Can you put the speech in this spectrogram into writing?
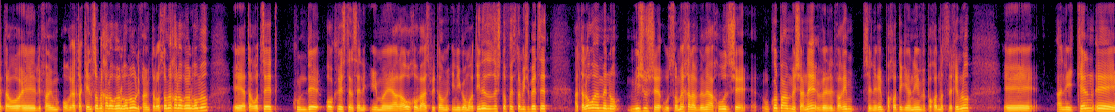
אתה רואה לפעמים, אור- אתה כן סומך על אוריול רומאו, לפעמים אתה לא סומך על אוריול רומאו, אה, אתה רוצה את קונדה או קריסטנסן עם אה, אראוחו ואז פתאום איניגו מרטינז הוא זה שתופס את המשבצת, אתה לא רואה ממנו מישהו שהוא סומך עליו במאה אחוז, שהוא כל פעם משנה ולדברים שנראים פחות הגיוניים ופחות מצליחים לו. אה, אני כן אה,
